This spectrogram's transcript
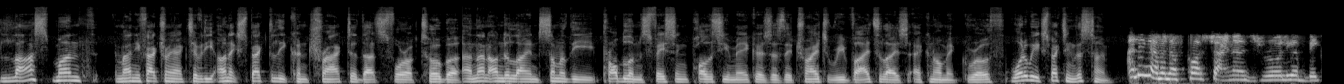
Last month, manufacturing activity unexpectedly contracted. That's for October. And that underlined some of the problems facing policymakers as they try to revitalize economic growth. What are we expecting this time? I I mean, of course, China is really a big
